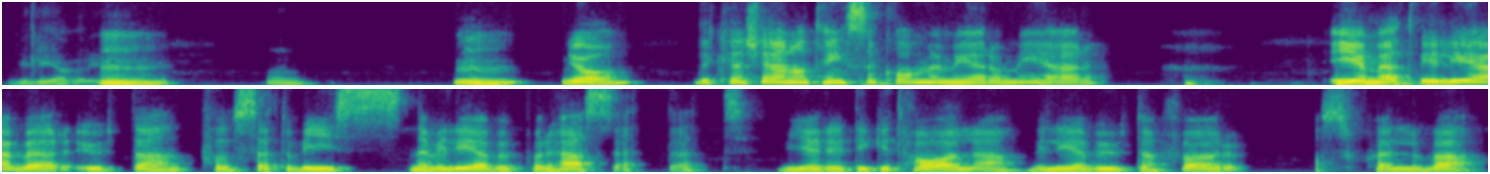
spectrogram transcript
vi lever i. Mm. Mm. Mm, ja, det kanske är någonting som kommer mer och mer. I och med att vi lever utan, på sätt och vis, när vi lever på det här sättet, via det digitala, vi lever utanför oss själva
